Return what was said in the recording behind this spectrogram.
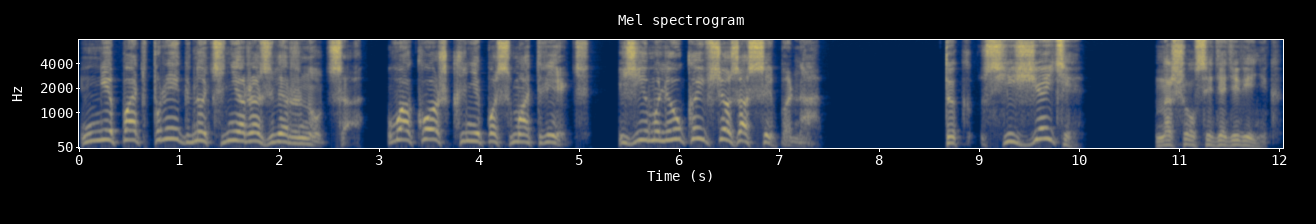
Не подпрыгнуть, не развернуться, в окошко не посмотреть, землюкой все засыпано!» «Так съезжайте!» — нашелся дядя Веник.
